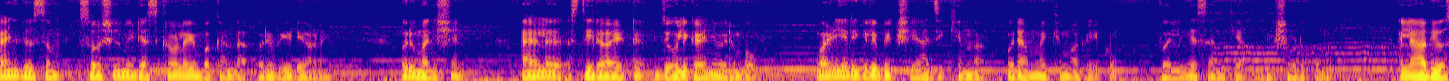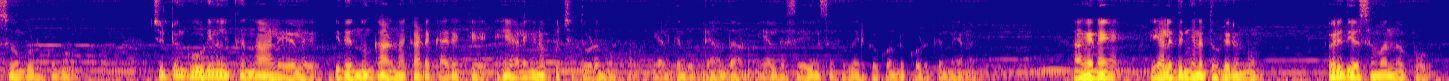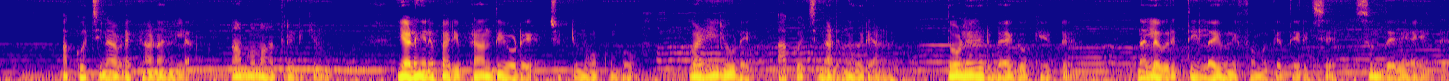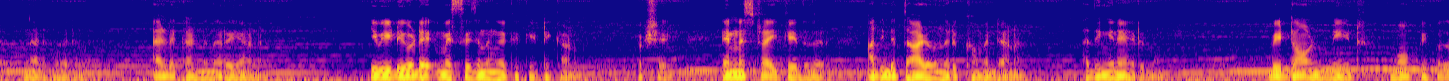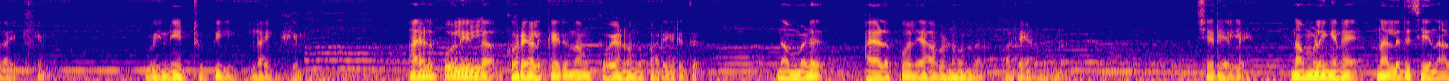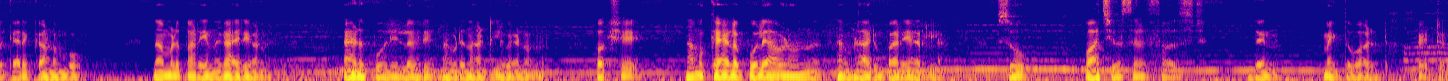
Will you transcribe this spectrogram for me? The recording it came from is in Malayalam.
കഴിഞ്ഞ ദിവസം സോഷ്യൽ മീഡിയ സ്ക്രോൾ ചെയ്യുമ്പോൾ കണ്ട ഒരു വീഡിയോ ആണ്. ഒരു മനുഷ്യൻ അയാൾ സ്ഥിരമായിട്ട് ജോലി കഴിഞ്ഞ് വരുമ്പോൾ വഴിയരികിൽ ഭിക്ഷ യാചിക്കുന്ന ഒരമ്മയ്ക്കും മകൾക്കും വലിയ സംഖ്യ ഭിക്ഷ കൊടുക്കുന്നു. എല്ലാ ദിവസവും കൊടുക്കുന്നു. ചുറ്റും കൂടി നിൽക്കുന്ന ആളുകൾ ഇതെന്നും കാണുന്ന കടക്കാരൊക്കെ ഇയാളിങ്ങനെ പുച്ഛത്തോടെ നോക്കും. ഇയാൾക്ക് എന്ത് ഭ്രാന്താണോ? ഇയാളുടെ സേവിങ്സ് ഒക്കെ ഇവർക്ക് കൊണ്ട് കൊടുക്കുന്നതെന്ന് അങ്ങനെ ഇയാളിതിങ്ങനെ തുടരുന്നു. ഒരു ദിവസം വന്നപ്പോൾ ആ കൊച്ചിനെ അവിടെ കാണാനില്ല. അമ്മ മാത്രം ഇരിക്കുന്നു. ഇയാളിങ്ങനെ പരിഭ്രാന്തിയോടെ ചുറ്റും നോക്കുമ്പോൾ വഴിയിലൂടെ ആ കൊച്ച് നടന്നു തോളിലൊരു ബാഗൊക്കെ ഇട്ട് നല്ല വൃത്തിയുള്ള യൂണിഫോമൊക്കെ ധരിച്ച് സുന്ദരിയായിട്ട് നടന്നു വരുന്നു. അയാളുടെ കണ്ണ് നിറയാണ്. ഈ വീഡിയോയുടെ മെസ്സേജ് നിങ്ങൾക്ക് കിട്ടിക്കാണും. പക്ഷേ എന്നെ സ്ട്രൈക്ക് ചെയ്തത് അതിന്റെ താഴെ വന്നൊരു കമന്റാണ് അതിങ്ങനെയായിരുന്നു. We don't need more people like him we need to be like him അയാളെപ്പോലെയുള്ള കുറേ ആൾക്കാർ നമുക്ക് വേണമെന്ന് പറയരുത്. നമ്മൾ അയാളെപ്പോലെ ആവണമെന്ന് പറയണമെന്ന്. ശരിയല്ലേ? നമ്മളിങ്ങനെ നല്ലത് ചെയ്യുന്ന ആൾക്കാരെ കാണുമ്പോൾ നമ്മൾ പറയുന്ന കാര്യമാണ്. അയാളെപ്പോലെയുള്ളവർ നമ്മുടെ നാട്ടിൽ വേണമെന്ന്. പക്ഷേ നമുക്ക് അയാളെപ്പോലെ ആവണമെന്ന് നമ്മൾ ആരും പറയാറില്ല. So watch your self first then make the world better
